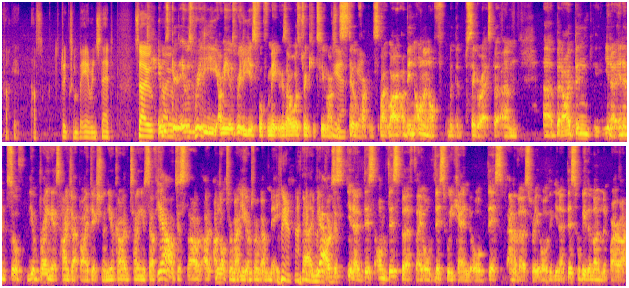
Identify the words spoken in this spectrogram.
fuck it, I'll drink some beer instead. So It was so- good. It was really, I mean, it was really useful for me because I was drinking too much Yeah, and still yeah. fucking smoke. Well, I've been on and off with the cigarettes, but um, uh, but I've been, you know, in a sort of your brain gets hijacked by addiction, and you're kind of telling yourself, yeah, I'll just, I'll, I- I'm not talking about you, I'm talking about me. Yeah, Uh, yeah, I'll just, you know, this on this birthday or this weekend or this anniversary or the, you know, this will be the moment where I,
